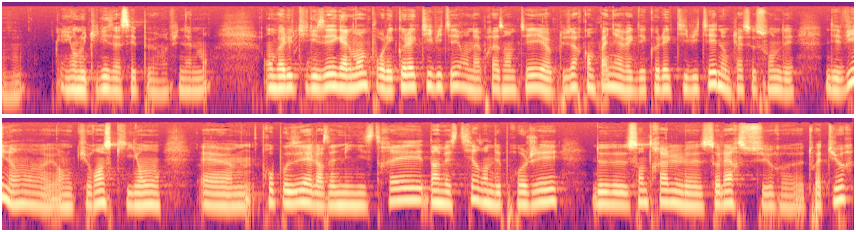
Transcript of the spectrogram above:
Mhm. Et on l'utilise assez peu hein, finalement. On va l'utiliser également pour les collectivités. On a présenté euh, plusieurs campagnes avec des collectivités. Donc là, ce sont des, des villes, hein, en l'occurrence, qui ont euh, proposé à leurs administrés d'investir dans des projets de centrales solaires sur euh, toiture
